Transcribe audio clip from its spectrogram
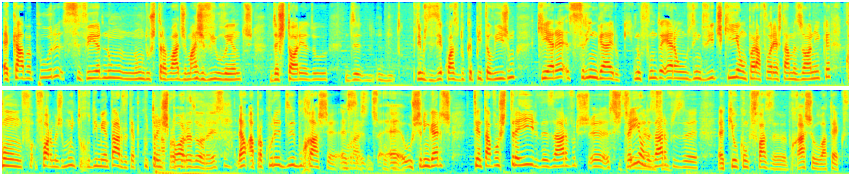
acaba por se ver num, num dos trabalhos mais violentos da história do. de- de- podemos dizer quase do capitalismo, que era seringueiro, que no fundo eram os indivíduos que iam para a floresta amazónica com formas muito rudimentares, até porque o À transporte. procuradora, é isso? Não, à procura de borracha. Borracha, os seringueiros tentavam extrair das árvores, eh, se extraíam das árvores eh, aquilo com que se faz a borracha, o látex.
